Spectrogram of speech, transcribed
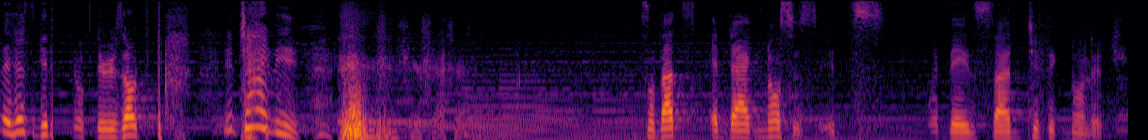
They just get the result. Johnny. so that's a diagnosis. It's when there is scientific knowledge,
